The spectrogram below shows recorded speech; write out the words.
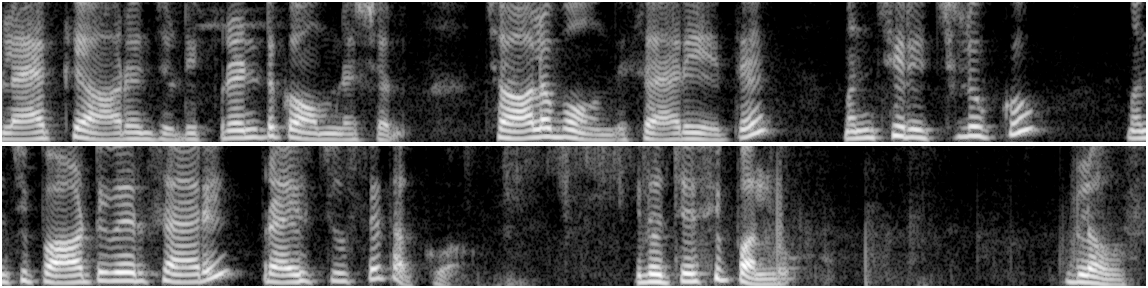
బ్లాక్కి ఆరెంజ్ డిఫరెంట్ కాంబినేషన్. చాలా బాగుంది శారీ అయితే. మంచి రిచ్ లుక్ మంచి పార్టీవేర్ శారీ ప్రైస్ చూస్తే తక్కువ. ఇది వచ్చేసి పళ్ళు. బ్లౌజ్.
